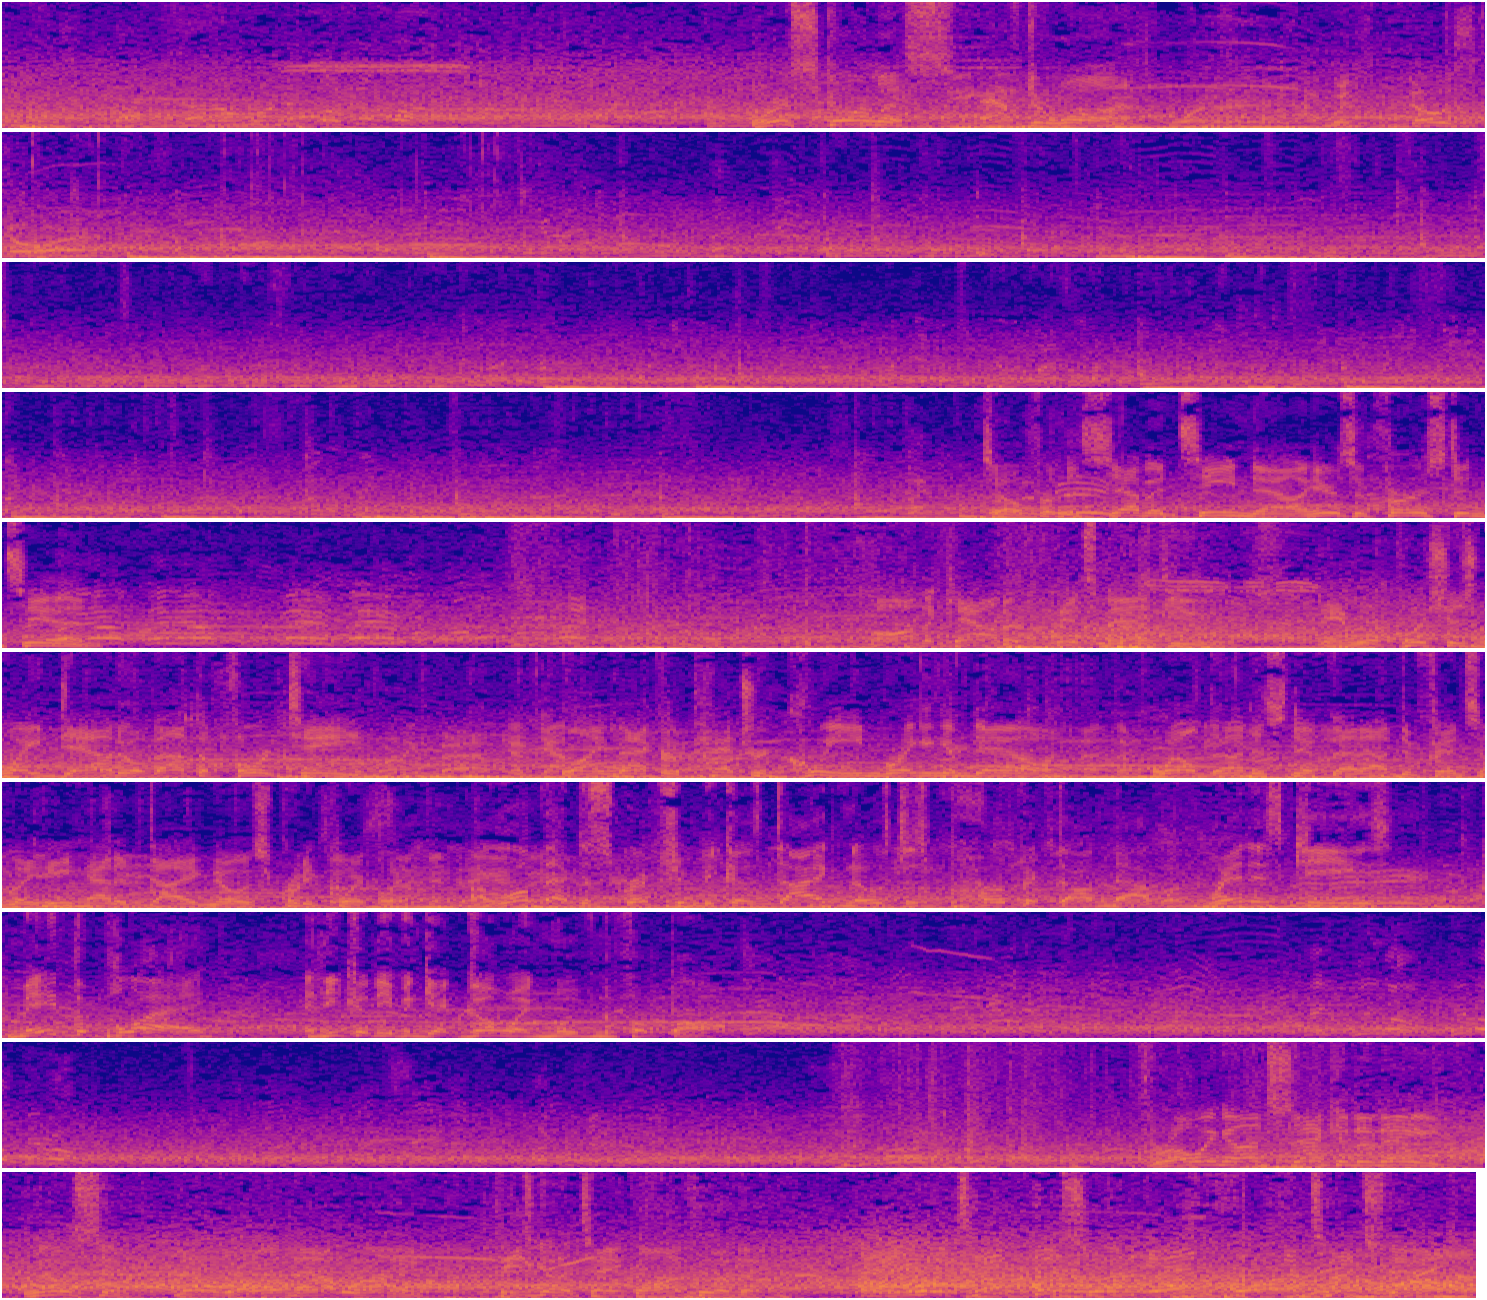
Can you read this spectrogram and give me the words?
We're scoreless after one. With no score. 17 now, here's a first and 10. On the counter, it's Matthews. He will push his way down to about the 14. Linebacker Patrick Queen bringing him down. Well done to sniff that out defensively. He had it diagnosed pretty quickly. I love that description because diagnosed is perfect on that one. Read his keys, made the play, and he couldn't even get going moving the football. Throwing on second and eight. Wilson. They'll roll him out right. He's going to take off with it. And he will take this one in for a touchdown.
